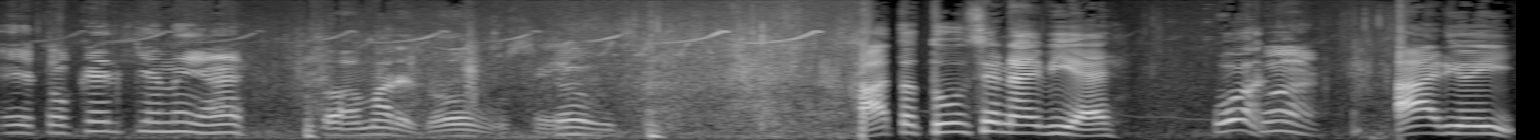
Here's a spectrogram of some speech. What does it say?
એ તો કર કે નહીં હા? તો અમારે જોવું છે. જોવું. હા તો તું છે ને આવી આય. કોણ? આ રહ્યો ઈ.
